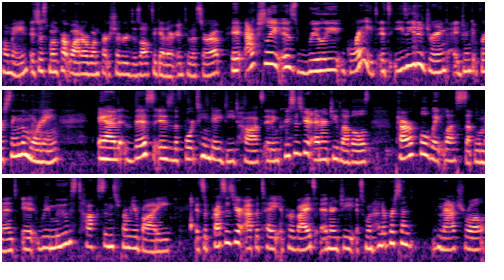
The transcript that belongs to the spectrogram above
homemade. It's just one part water, one part sugar dissolved together into a syrup. It actually is really great. It's easy to drink. I drink it first thing in the morning morning. And this is the 14 day detox. It increases your energy levels, powerful weight loss supplement. It removes toxins from your body. It suppresses your appetite. It provides energy. It's 100% natural,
